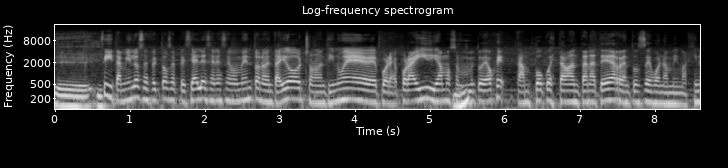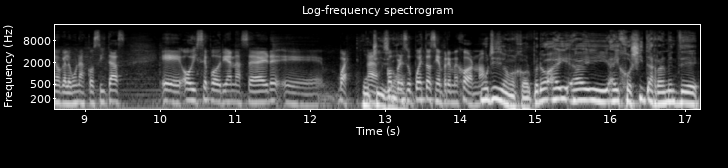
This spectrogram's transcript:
eh, y Sí, también los efectos especiales en ese momento, 98, 99, por, ahí- por ahí, digamos, en el momento de auge, tampoco estaban tan ATR. Entonces, bueno, me imagino que algunas cositas eh, hoy se podrían hacer, eh, bueno, nada, con presupuesto siempre mejor, ¿no? Muchísimo mejor. Pero hay, hay, hay joyitas realmente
